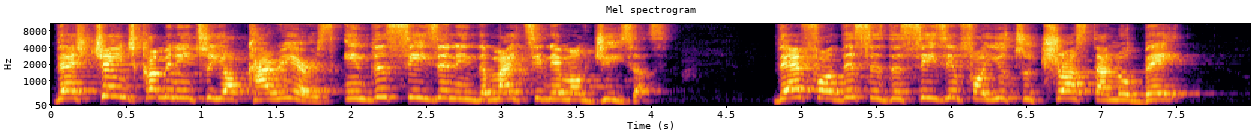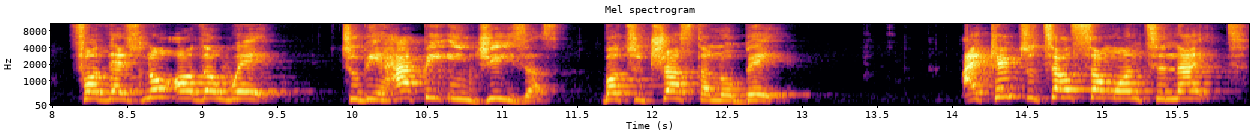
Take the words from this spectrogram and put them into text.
There's change coming into your careers in this season in the mighty name of Jesus. Therefore, this is the season for you to trust and obey. For there's no other way to be happy in Jesus but to trust and obey. I came to tell someone tonight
